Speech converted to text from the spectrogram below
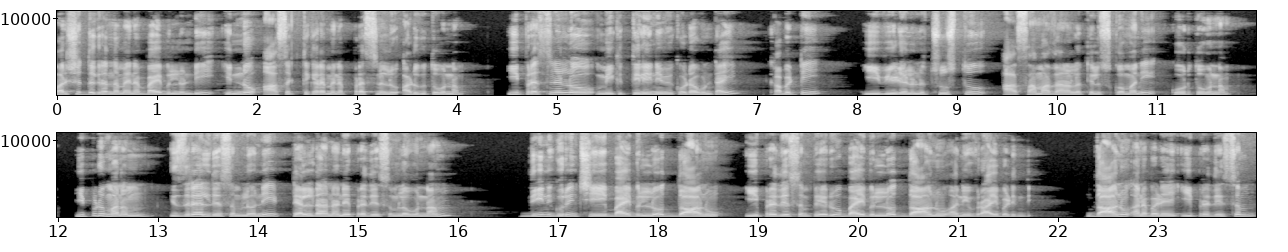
పరిశుద్ధ గ్రంథమైన బైబిల్ నుండి ఎన్నో ఆసక్తికరమైన ప్రశ్నలు అడుగుతూ ఉన్నాం. ఈ ప్రశ్నల్లో మీకు తెలియనివి కూడా ఉంటాయి. కాబట్టి ఈ వీడియోలను చూస్తూ ఆ సమాధానాలు తెలుసుకోమని కోరుతూ ఉన్నాం. ఇప్పుడు మనం ఇజ్రాయెల్ దేశంలోని టెల్డాన్ అనే ప్రదేశంలో ఉన్నాం. దీని గురించి బైబిల్లో దాను ఈ ప్రదేశం పేరు బైబిల్లో దాను అని వ్రాయబడింది. దాను అనబడే ఈ ప్రదేశం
